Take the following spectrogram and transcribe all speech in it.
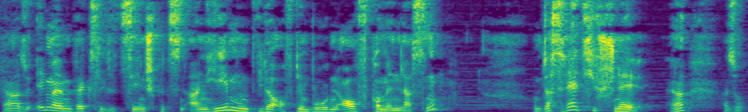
Ja, also immer im Wechsel die Zehenspitzen anheben und wieder auf dem Boden aufkommen lassen. Und das relativ schnell. Ja, also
